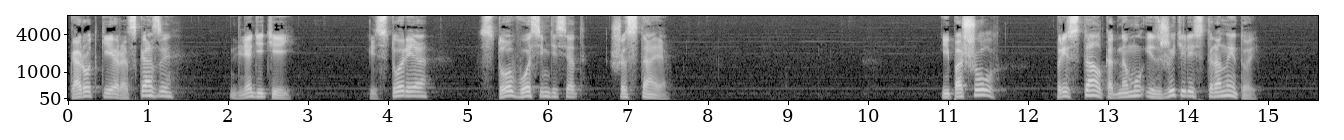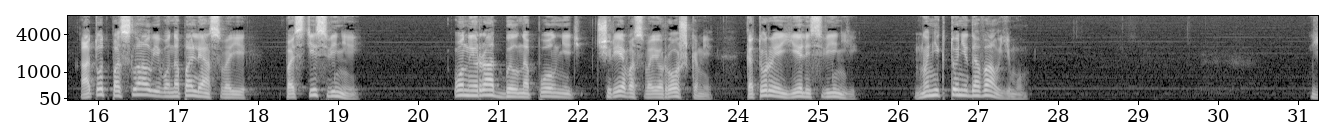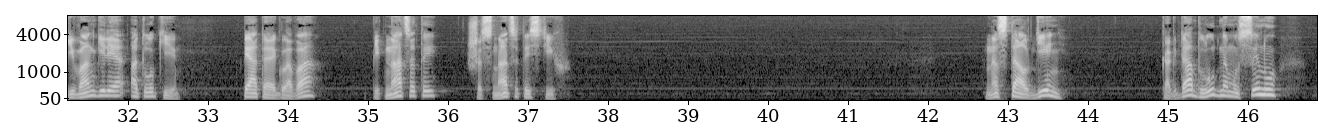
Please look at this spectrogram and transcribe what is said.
Короткие рассказы для детей. История 186. И пошел, пристал к одному из жителей страны той, а тот послал его на поля свои пасти свиней. Он и рад был наполнить чрево свое рожками, которые ели свиньи, но никто не давал ему – Евангелие от Луки, 5 глава, 15-16 стих. Настал день, когда блудному сыну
